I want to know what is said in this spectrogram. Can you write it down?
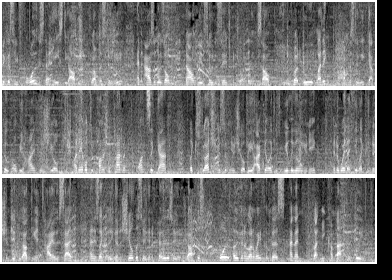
because he forced a hasty option from Mr. Lee, and as a result, he now reasserted stage control for himself. But ooh, letting uh, Mr. Lee get the roll behind his shield, unable to punish in time, and once again, like Stretch use of neutral B, I feel like was really, really unique in a way that he like conditions you throughout the entire set, and he's like, are you gonna shield this, are you gonna parry this, are you gonna drop this, or are you gonna run away from this, and then let me come back for free?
